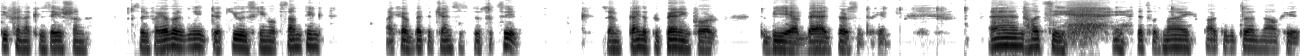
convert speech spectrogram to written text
different accusation so if I ever need to accuse him of something I have better chances to succeed. So I'm kind of preparing for to be a bad person to him. And let's see. Eh, that was my part of the turn. Now his.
